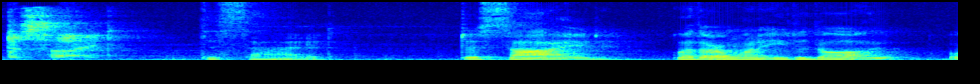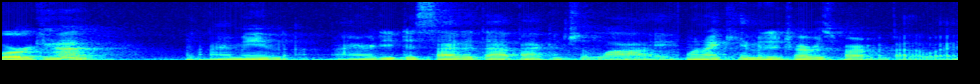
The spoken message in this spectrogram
Decide. Decide. Decide whether I want to eat a dog or a cat. I mean, I already decided that back in July. When I came into Trevor's apartment, by the way,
